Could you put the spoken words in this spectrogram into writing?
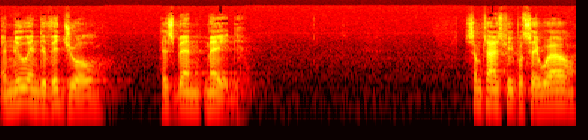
a new individual has been made. Sometimes people say, well,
